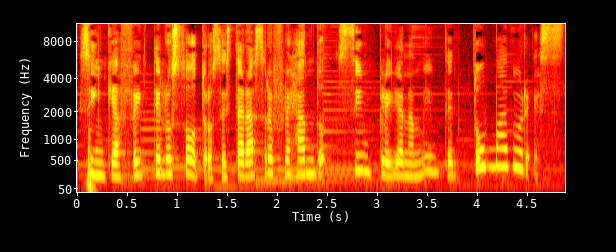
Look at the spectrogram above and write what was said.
sin que afecte los otros, estarás reflejando simple y llanamente tu madurez.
